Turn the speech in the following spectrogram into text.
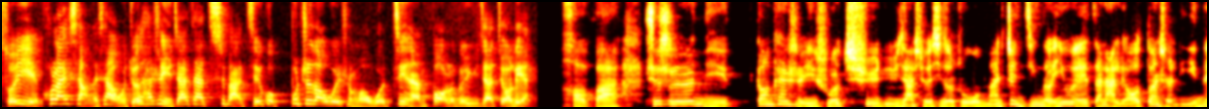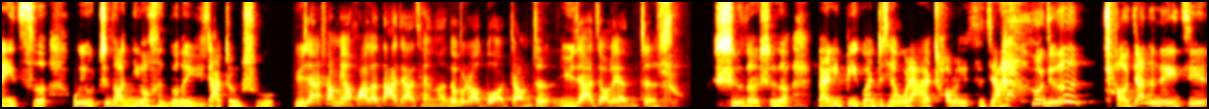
所以后来想了一下，我觉得还是瑜伽假期吧。结果不知道为什么，我竟然报了个瑜伽教练。好吧，其实你刚开始一说去瑜伽学习的时候，我蛮震惊的，因为咱俩聊断舍离那一次，我有知道你有很多的瑜伽证书，瑜伽上面花了大价钱了，都不知道多少张证瑜伽教练证书。是的，是的，百里闭关之前，我俩还吵了一次架。我觉得吵架的那一期。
